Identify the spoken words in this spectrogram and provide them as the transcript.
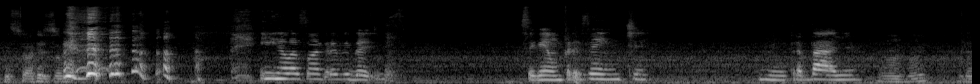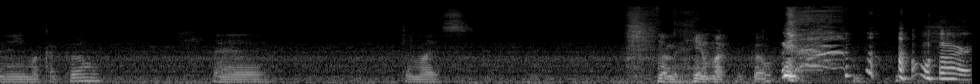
Isso é em relação à gravidez. Você ganhou um presente no trabalho. Uhum. Ganhei macacão. É. O que mais? Eu ganhei um macacão. Amor,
